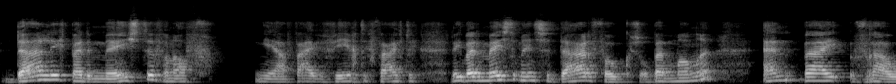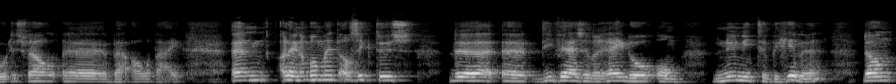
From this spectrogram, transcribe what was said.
daar ligt bij de meesten vanaf ja, 45, 50, ligt bij de meeste mensen daar de focus op. Bij mannen en bij vrouwen, dus wel uh, bij allebei. En alleen op het moment als ik dus de uh, diverse reden door om nu niet te beginnen, dan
